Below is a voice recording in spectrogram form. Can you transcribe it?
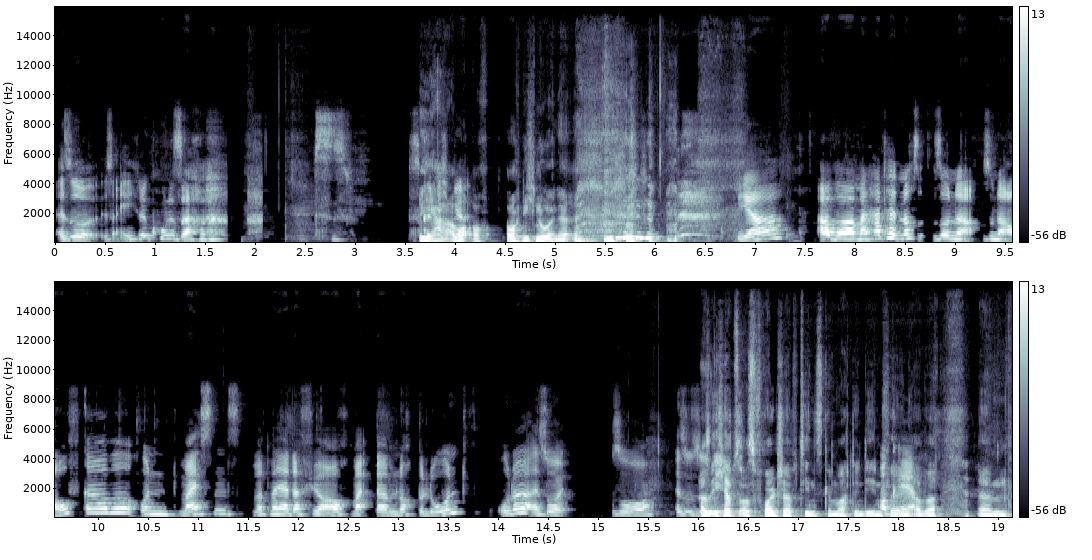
also ist eigentlich eine coole Sache. Das ist, das ja, aber auch, auch nicht nur, ne? ja, aber man hat halt noch so eine, so eine Aufgabe und meistens wird man ja dafür auch ähm, noch belohnt, oder? Also so. Also, so also ich habe es aus Freundschaftsdienst gemacht in den okay. Fällen, aber ähm,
